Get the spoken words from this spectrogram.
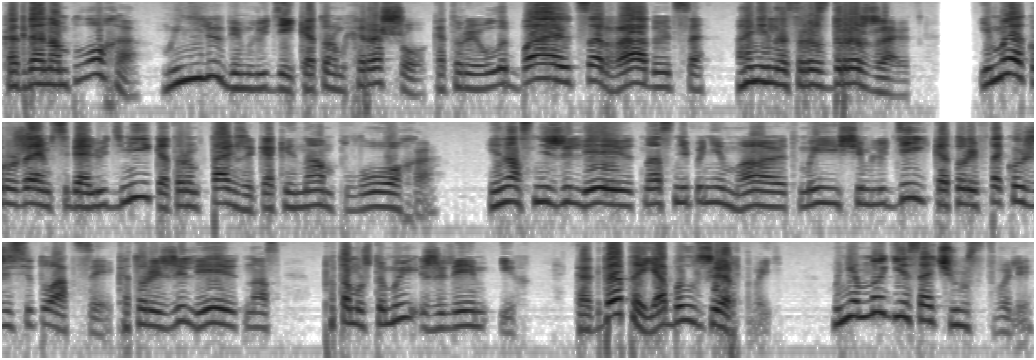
Когда нам плохо, мы не любим людей, которым хорошо, которые улыбаются, радуются, они нас раздражают. И мы окружаем себя людьми, которым так же, как и нам, плохо. И нас не жалеют, нас не понимают. Мы ищем людей, которые в такой же ситуации, которые жалеют нас, потому что мы жалеем их. Когда-то я был жертвой. Мне многие сочувствовали.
